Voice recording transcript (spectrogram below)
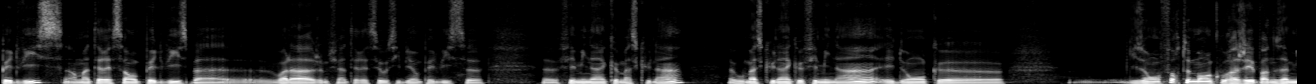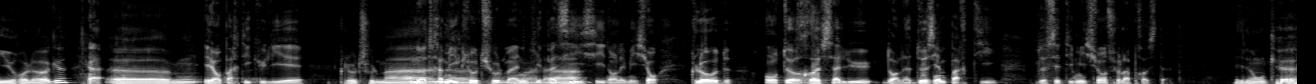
pelvis. En m'intéressant au pelvis, bah, voilà, je me suis intéressé aussi bien au pelvis féminin que masculin, euh, ou masculin que féminin. Et donc, euh, disons, fortement encouragé par nos amis urologues. Euh, Et en particulier Claude Schulman. notre ami euh, Claude Schulman qui est passé ici dans l'émission. Claude, on te resalue dans la deuxième partie de cette émission sur la prostate. Et donc, euh,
